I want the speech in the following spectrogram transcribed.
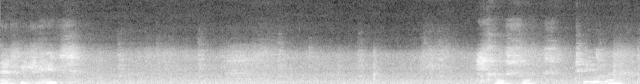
refugees. Your left.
